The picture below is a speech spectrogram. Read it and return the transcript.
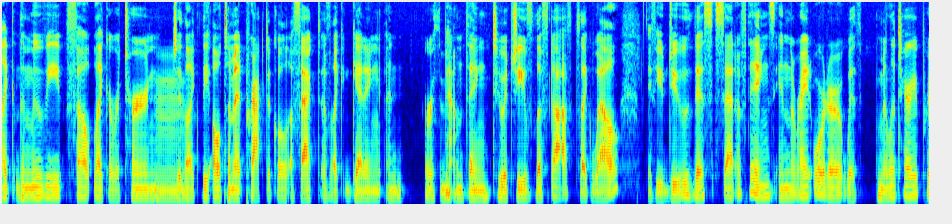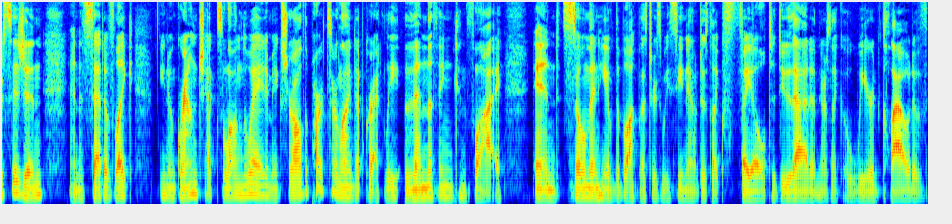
Like the movie felt like a return to mm. like the ultimate practical effect of like getting an earthbound thing to achieve liftoff. It's like, well, if you do this set of things in the right order with military precision and a set of like, you know, ground checks along the way to make sure all the parts are lined up correctly, then the thing can fly. And so many of the blockbusters we see now just like fail to do that. And there's like a weird cloud of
